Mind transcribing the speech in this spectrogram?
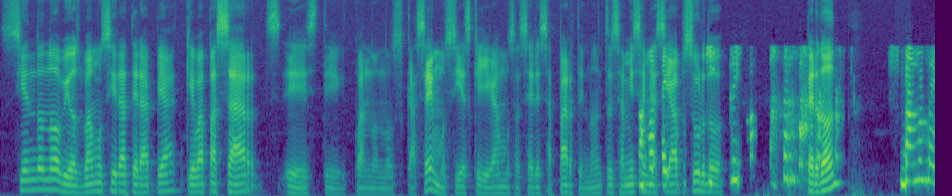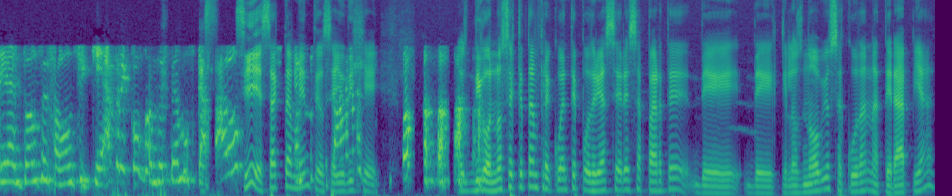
siendo novios vamos a ir a terapia, ¿qué va a pasar este cuando nos casemos si es que llegamos a hacer esa parte, ¿no? Entonces a mí se me hacía absurdo. ¿Perdón? vamos a ir entonces a un psiquiátrico cuando estemos casados. Sí, exactamente. O sea, yo dije, pues, digo, no sé qué tan frecuente podría ser esa parte de, de que los novios acudan a terapia.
